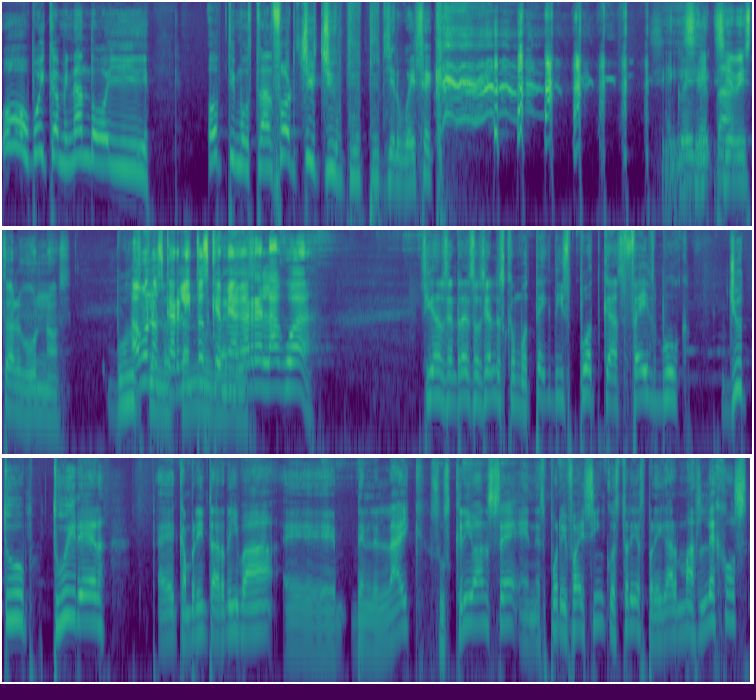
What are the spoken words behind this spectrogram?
Oh, voy caminando y Optimus Transform. Y el güey se cae. Sí, Güey, sí, neta. sí he visto algunos. Búsquenlo, Vámonos, Carlitos, que me agarra el agua. Síganos en redes sociales como Take This Podcast, Facebook, YouTube, Twitter, eh, campanita arriba, eh, denle like, suscríbanse en Spotify 5 estrellas para llegar más lejos.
